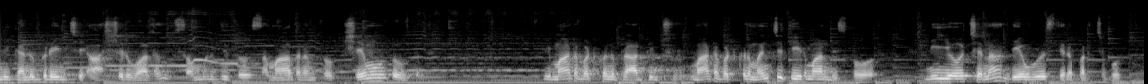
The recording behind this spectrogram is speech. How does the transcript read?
నీకు అనుగ్రహించే ఆశీర్వాదం సమృద్ధితో సమాధానంతో క్షేమంతో ఉంటుంది. ఈ మాట పట్టుకొని ప్రార్థించు మాట పట్టుకొని మంచి తీర్మానం తీసుకోవాలి నీ యోచన దేవుడు స్థిరపరచబోతుంది.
